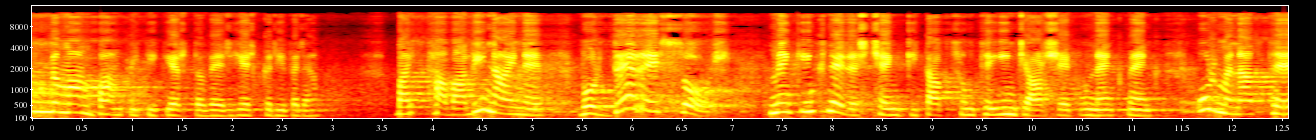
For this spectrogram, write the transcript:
աննման բան պիտի կերտվեր երկրի վրա բայց ցավալին այն է որ դեռ այսօր մենք ինքներս չենք գիտակցում, թե ինչ արժեք ունենք մենք, ուր մնաց, թե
